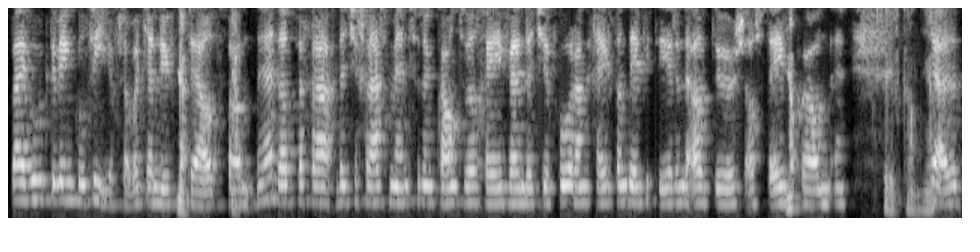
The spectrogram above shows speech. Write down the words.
bij hoe ik de winkel zie of zo, wat jij nu vertelt. Van, hè, dat, we dat je graag mensen een kans wil geven en dat je voorrang geeft aan debuterende auteurs als het even Ja. kan. En, Steven kan, ja. ja, dat,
